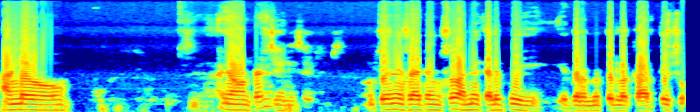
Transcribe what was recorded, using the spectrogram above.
అండ్ ఏమంటాయి చైనీస్ ఐటమ్స్ చైనీస్ ఐటమ్స్ అన్ని కలిపి ఇద్దరు మిత్రులు కార్తీక్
